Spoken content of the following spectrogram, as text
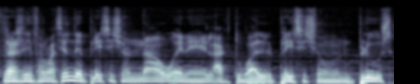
tras la información de PlayStation Now en el actual PlayStation Plus,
